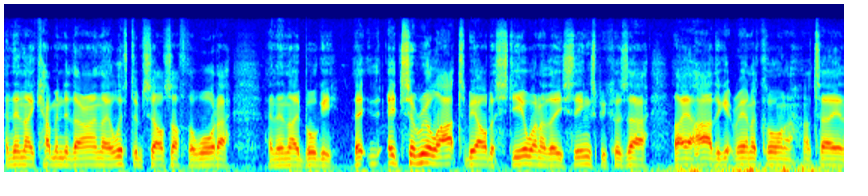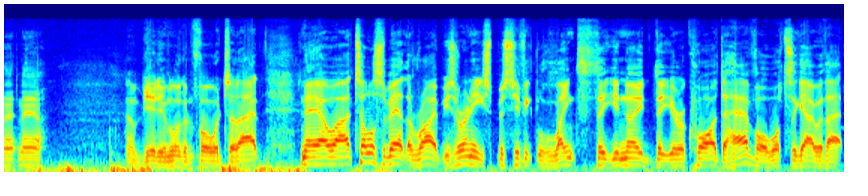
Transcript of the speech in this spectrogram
and then they come into their own, they lift themselves off the water, and then they boogie. It's a real art to be able to steer one of these things because uh, they are hard to get round a corner, I'll tell you that now. Oh, beauty, I'm looking forward to that. Now, uh, tell us about the rope. Is there any specific length that you need that you're required to have, or what's the go with that?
